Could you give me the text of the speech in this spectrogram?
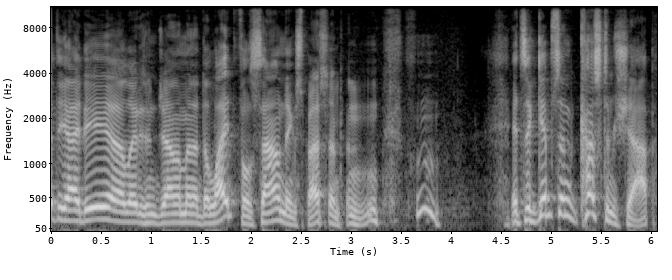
get the idea, ladies and gentlemen, a delightful sounding specimen. Hmm. It's a Gibson custom shop,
